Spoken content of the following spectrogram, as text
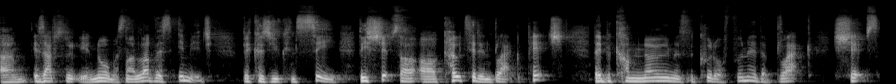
um, is absolutely enormous. And I love this image because you can see these ships are, are coated in black pitch. They become known as the Kurofune, the black ships,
